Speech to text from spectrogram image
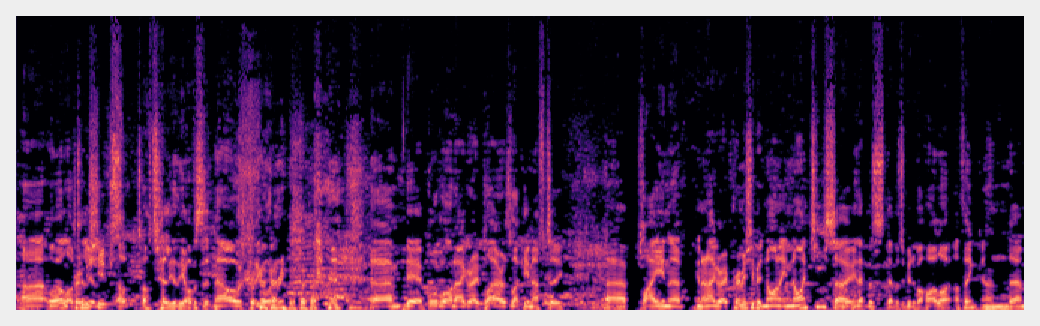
Uh, well, I'll tell, you, I'll, I'll tell you the opposite. No, I was pretty ordinary. um, yeah, borderline A grade player. I was lucky enough to uh, play in a in an A grade premiership in 1990, so that was that was a bit of a highlight, I think. And um,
